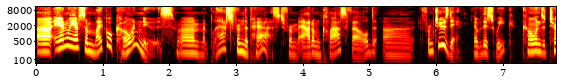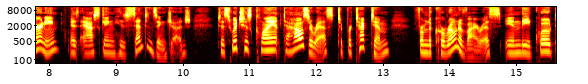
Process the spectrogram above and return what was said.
Uh, and we have some Michael Cohen news. Um, blast from the past from Adam Klasfeld uh, from Tuesday of this week. Cohen's attorney is asking his sentencing judge to switch his client to house arrest to protect him from the coronavirus in the quote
